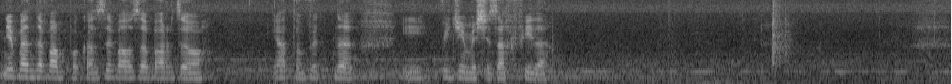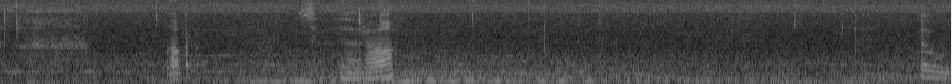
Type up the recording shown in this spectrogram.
nie będę wam pokazywał za bardzo. Ja to wytnę i widzimy się za chwilę. Dobra. Zero. Był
